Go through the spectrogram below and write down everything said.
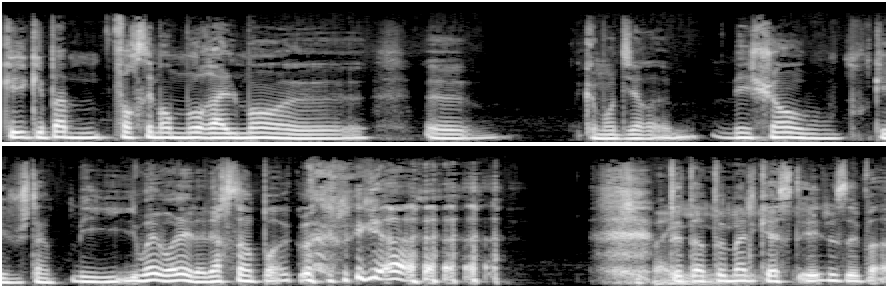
qui, qui est pas forcément moralement euh, euh, comment dire euh, méchant ou qui est juste un mais ouais voilà il a l'air sympa quoi peut-être il- un peu mal casté je sais pas.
